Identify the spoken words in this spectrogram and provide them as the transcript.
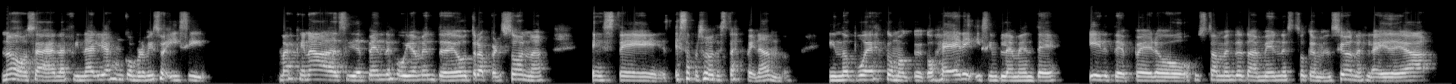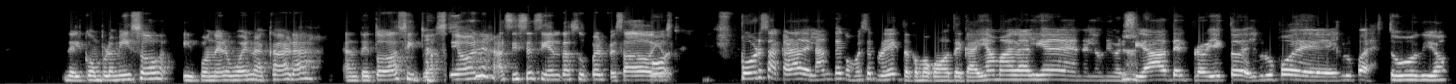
No, o sea, al final ya es un compromiso y si, más que nada, si dependes obviamente de otra persona, este, esa persona te está esperando y no puedes como que coger y simplemente irte, pero justamente también esto que mencionas, la idea del compromiso y poner buena cara ante toda situación, así se sienta súper pesado. Por, por, sacar adelante como ese proyecto, como cuando te caía mal alguien en la universidad del proyecto del grupo de, grupo de estudio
